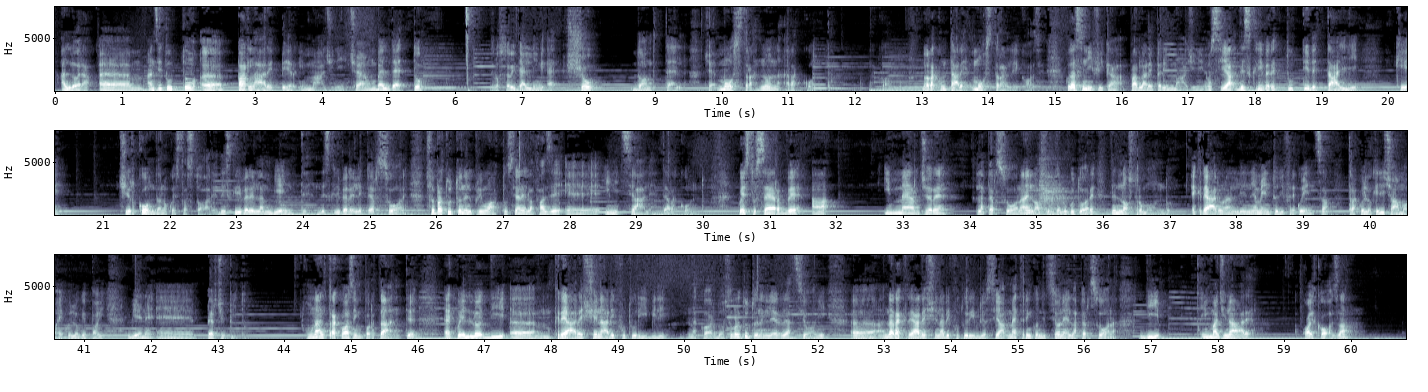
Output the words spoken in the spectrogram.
Allora, ehm, anzitutto eh, parlare per immagini. C'è un bel detto dello storytelling è show, don't tell, cioè mostra, non racconta. D'accordo? Non raccontare, mostra le cose. Cosa significa parlare per immagini? Ossia descrivere tutti i dettagli che circondano questa storia, descrivere l'ambiente, descrivere le persone, soprattutto nel primo atto, sia nella fase eh, iniziale del racconto. Questo serve a immergere la persona, il nostro interlocutore, nel nostro mondo e creare un allineamento di frequenza tra quello che diciamo e quello che poi viene eh, percepito. Un'altra cosa importante è quello di ehm, creare scenari futuribili, d'accordo? Soprattutto nelle relazioni, eh, andare a creare scenari futuribili, ossia mettere in condizione la persona di immaginare qualcosa,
